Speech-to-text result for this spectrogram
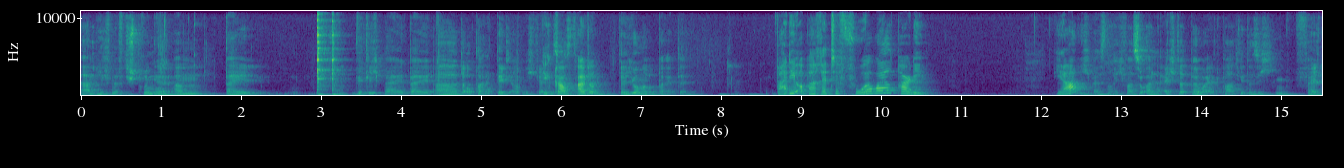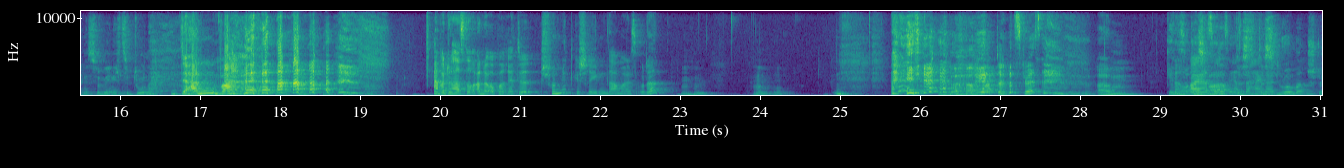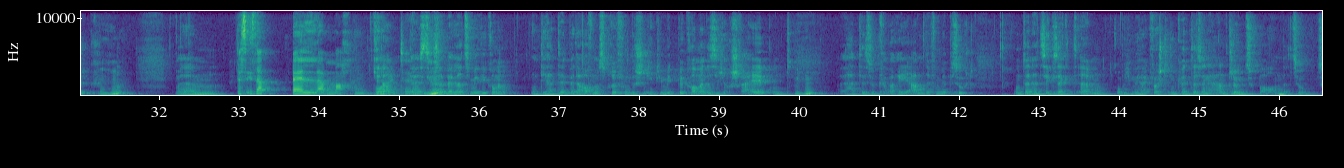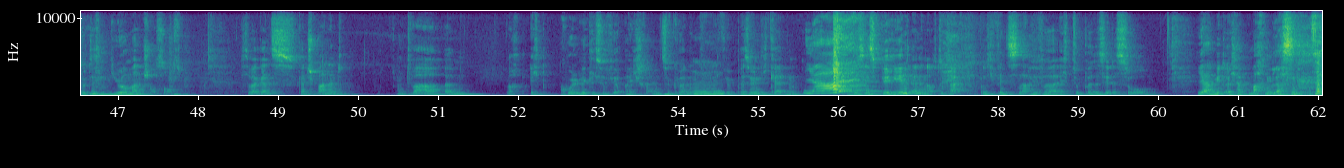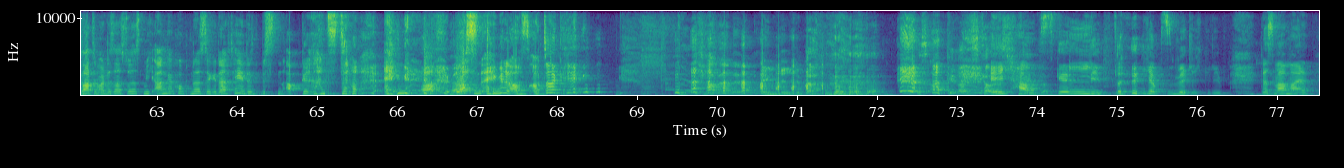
Ähm, hilf mir auf die Sprünge. Ähm, bei wirklich bei, bei äh, der Operette, glaube ich. Gell? Ich Das glaub, erste also-. Der Jurmann-Operette. War die Operette vor Wild Party? Ja? Ich weiß noch, ich war so erleichtert bei Wild Party, dass ich im Verhältnis so wenig zu tun hatte. Dann war. Aber du hast doch an der Operette schon mitgeschrieben damals, oder? Mhm. Don't stress. Ähm, genau, Das war ja so das das, das Highlight. Mhm. Jurmann-Stück. Ähm, Das Isabella machen Genau, wollte. da ist die Isabella zu mir gekommen und die hatte bei der Aufnahmeprüfung das schon irgendwie mitbekommen, dass ich auch schreibe und Mhm. hatte so Kabarettabende von mir besucht. Und dann hat sie gesagt, ähm, ob ich mir halt vorstellen könnte, so eine Handlung zu bauen dazu, zu Mhm. diesen Jurmann-Chansons. Das war ganz, ganz spannend und war ähm, auch echt cool, wirklich so für euch schreiben zu können, für, für Persönlichkeiten. Ja. Das inspiriert einen auch total. Und ich finde es nach wie vor echt super, dass ihr das so ja, mit euch habt machen lassen. So, warte mal, das heißt, du hast mich angeguckt und hast dir gedacht, hey, du bist ein abgeranzter Engel. Ja, Du ja. hast einen Engel aus Otterkring. Ich habe an einen Engel gedacht. Das abgeranzt kam Ich hab's später. geliebt. Ich hab's wirklich geliebt. Das war mal,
